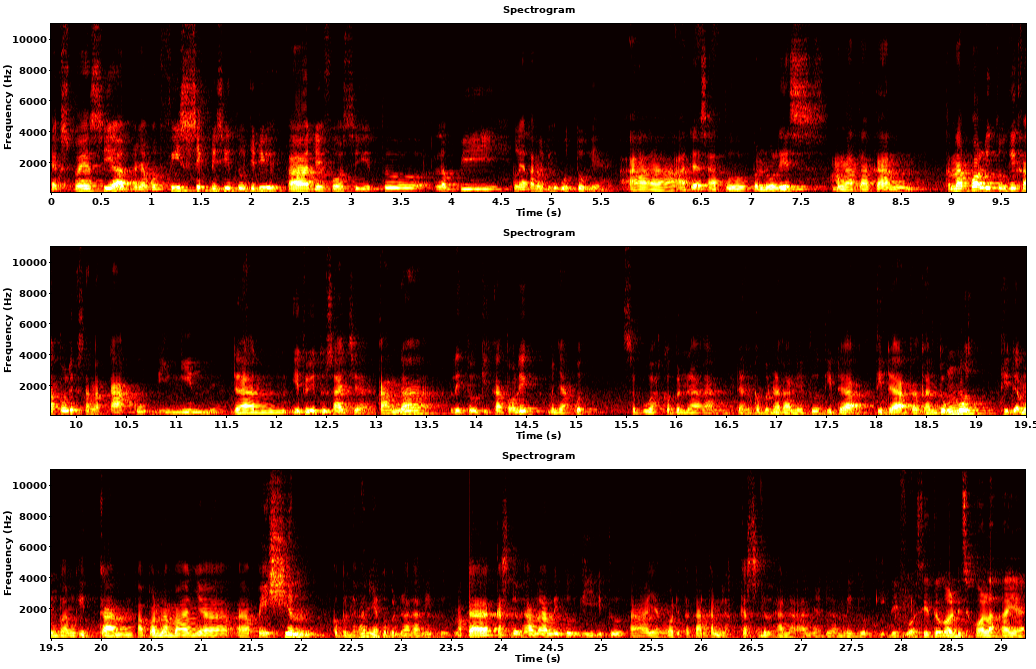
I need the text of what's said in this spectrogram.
ekspresi ya menyangkut fisik di situ. Jadi uh, devosi itu lebih kelihatan lebih utuh ya. Uh, ada satu penulis mengatakan kenapa liturgi Katolik sangat kaku dingin ya? Dan itu itu saja. Karena liturgi Katolik menyangkut sebuah kebenaran. Dan kebenaran itu tidak tidak tergantung mood tidak membangkitkan apa namanya uh, passion. Kebenaran ya kebenaran itu. Maka kesederhanaan liturgi itu uh, yang mau ditekankan adalah kesederhanaannya dalam liturgi. Devosi itu kalau di sekolah kayak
